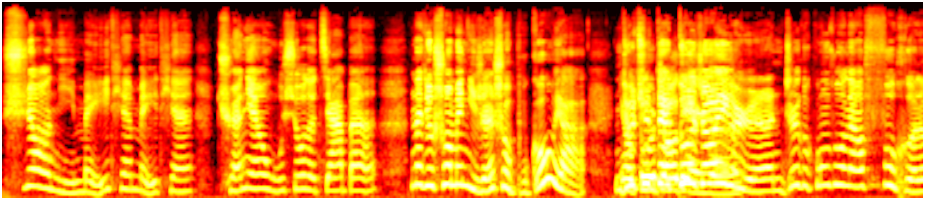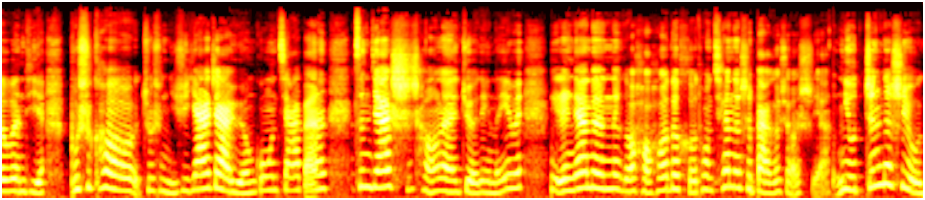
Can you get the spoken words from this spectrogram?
需要你每一天每一天全年无休的加班，那就说明你人手不够呀。你就去再多招一个人，你这个工作量负荷的问题，不是靠就是你去压榨员工加班增加时长来决定的，因为人家的那个好好的合同签的是八个小时呀。你有真的是有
